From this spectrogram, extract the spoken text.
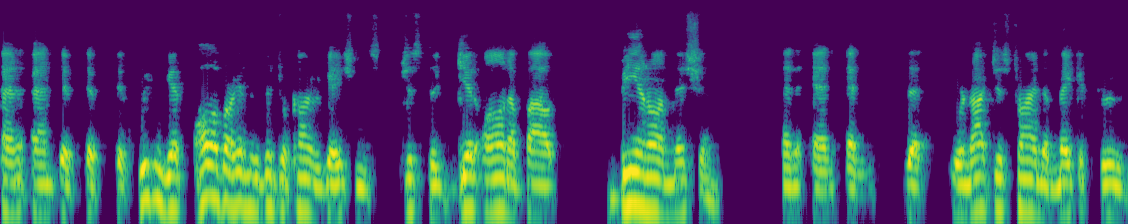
And and if, if if we can get all of our individual congregations just to get on about being on mission and and and that we're not just trying to make it through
